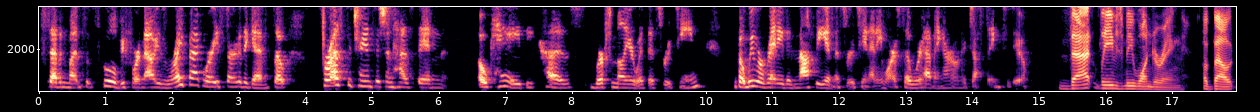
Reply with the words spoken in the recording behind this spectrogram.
seven months of school before now he's right back where he started again. So for us, the transition has been okay because we're familiar with this routine, but we were ready to not be in this routine anymore. So we're having our own adjusting to do. That leaves me wondering about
